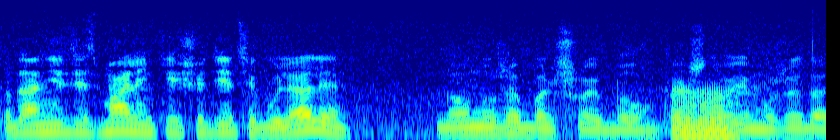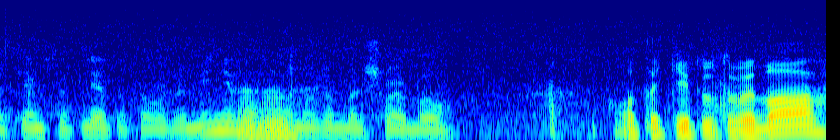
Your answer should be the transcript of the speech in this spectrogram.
Когда они здесь маленькие еще дети гуляли, но он уже большой был. Так Ага. Что им уже, да, 70 лет это уже минимум, Ага. он уже большой был. Отакі тут вида,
